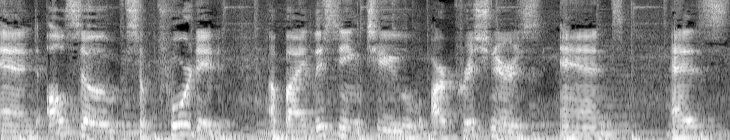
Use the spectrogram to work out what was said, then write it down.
and also supported uh, by listening to our parishioners and as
